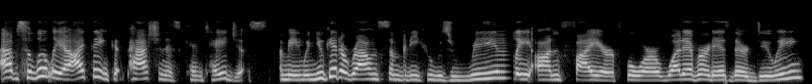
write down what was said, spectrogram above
Absolutely. I think passion is contagious. I mean, when you get around somebody who's really on fire for whatever it is they're doing,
